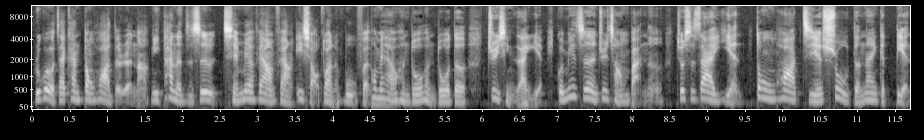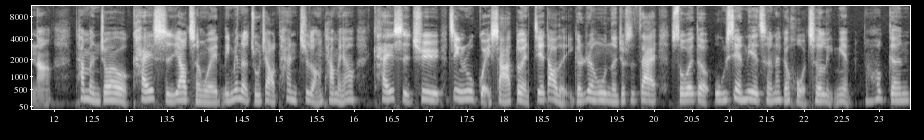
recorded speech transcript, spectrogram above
如果有在看动画的人啊，你看的只是前面非常非常一。小段的部分，后面还有很多很多的剧情在演《鬼灭之刃》剧场版呢，就是在演动画结束的那一个点啊，他们就开始要成为里面的主角炭治郎，他们要开始去进入鬼杀队，接到的一个任务呢，就是在所谓的无限列车那个火车里面，然后跟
